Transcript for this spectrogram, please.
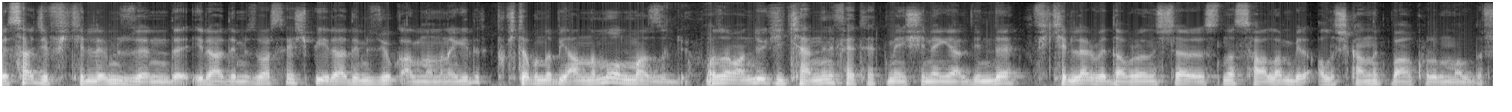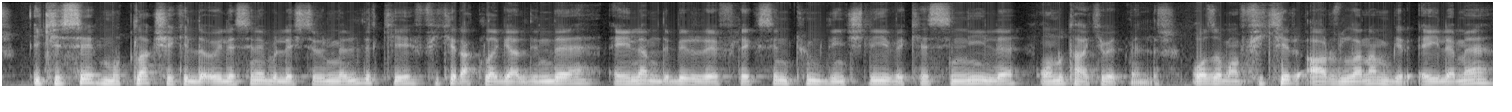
ve sadece fikirlerimiz üzerinde irademiz varsa hiçbir irademiz yok anlamına gelir. Bu kitabın da bir anlamı olmazdı diyor. O zaman diyor ki kendini fethetme işine geldiğinde fikirler ve davranışlar arasında sağlam bir alışkanlık bağı kurulmalıdır. İkisi mutlak şekilde öylesine birleştirilmelidir ki fikir akla geldiğinde eylem de bir refleksin tüm dinçliği ve kesinliğiyle onu takip etmelidir. O zaman fikir arzulanan bir eyleme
